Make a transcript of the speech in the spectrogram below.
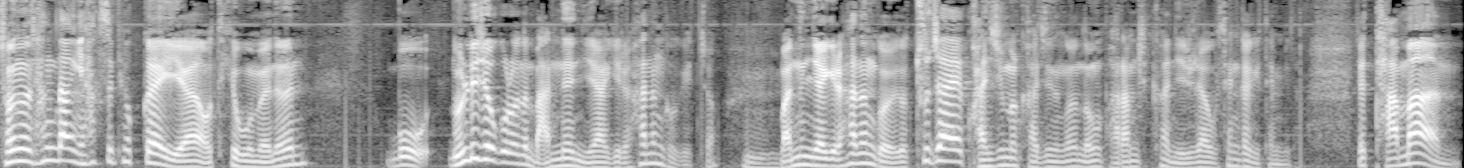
저는 상당히 학습 효과에 의한 어떻게 보면은 뭐 논리적으로는 맞는 이야기를 하는 거겠죠. 음. 맞는 이야기를 하는 거예요. 투자에 관심을 가지는 건 너무 바람직한 일이라고 생각이 됩니다. 다만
